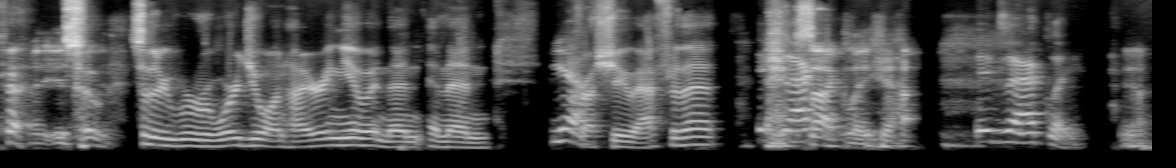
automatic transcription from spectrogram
so, so they reward you on hiring you, and then and then yes. crush you after that. Exactly. exactly. Yeah. Exactly. Yeah.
